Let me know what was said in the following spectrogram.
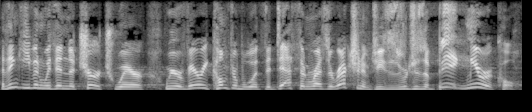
I think even within the church where we are very comfortable with the death and resurrection of Jesus, which is a big miracle.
